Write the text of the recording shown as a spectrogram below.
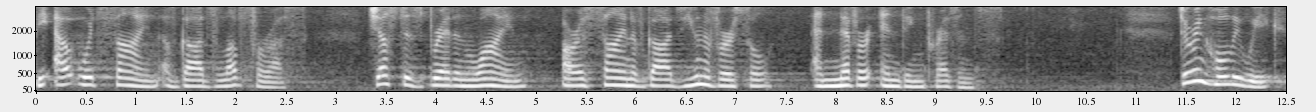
the outward sign of God's love for us, just as bread and wine are a sign of God's universal and never ending presence. During Holy Week,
